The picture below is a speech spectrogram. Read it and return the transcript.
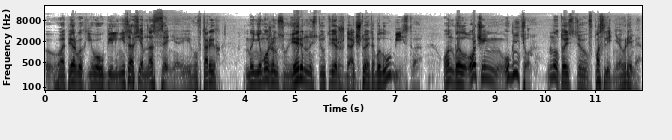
Во-первых, его убили не совсем на сцене, и во-вторых, мы не можем с уверенностью утверждать, что это было убийство. Он был очень угнетен, ну, то есть в последнее время.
